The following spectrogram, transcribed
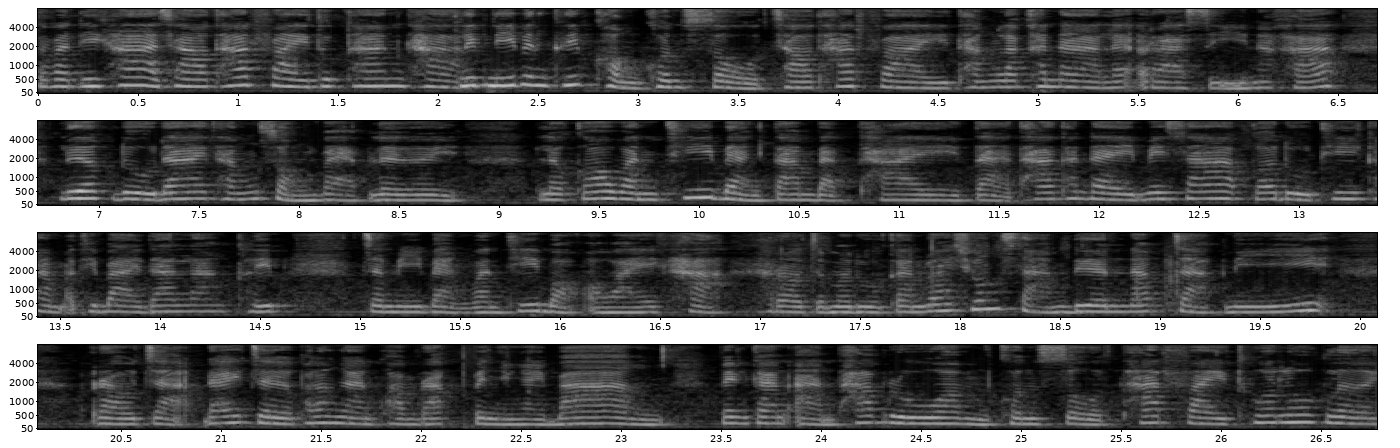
สวัสดีค่ะ ชาวธาตุไฟทุกท่านค่ะ คลิปนี้เป็นคลิปของคนโสด ชาวธาตุไฟทั้งลัคนาและราศีนะคะ เลือกดูได้ทั้งสองแบบเลย แล้วก็วันที่แบ่งตามแบบไทย แต่ถ้าท่านใดไม่ทราบก็ดูที่คำอธิบายด้านล่างคลิป จะมีแบ่งวันที่บอกเอาไว้ค่ะ เราจะมาดูกันว่าช่วง 3 เดือนนับจากนี้ เราจะได้เจอพลังงานความรักเป็นยังไงบ้าง เป็นการอ่านภาพรวม คนโสดธาตุไฟทั่วโลกเลย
